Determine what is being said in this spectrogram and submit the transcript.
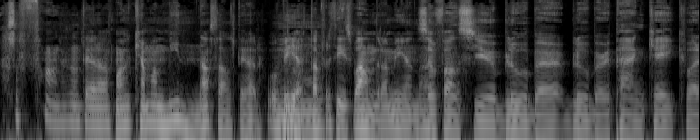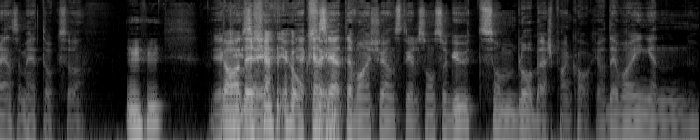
Alltså fan, det är sånt där att man kan man minnas allt det här och veta Mm. precis vad andra menar. Sen fanns ju Blueberry, Blueberry Pancake var det en som hette också. Mhm. Jag Ja, det säga, känner jag Jag också kan säga att det var en könsdel som såg ut som blåbärspannkaka. Det var ingen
